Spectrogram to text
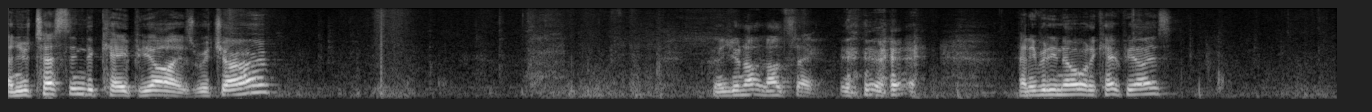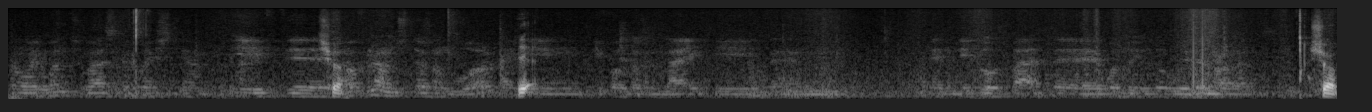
and you're testing the KPIs, which are no, you're not allowed to say. Anybody know what a KPI is? No, I want to ask a question. If the Sure. soft launch doesn't work, I Yeah. mean, people doesn't like it and, and it goes bad, uh, what do you do with the product? Sure.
